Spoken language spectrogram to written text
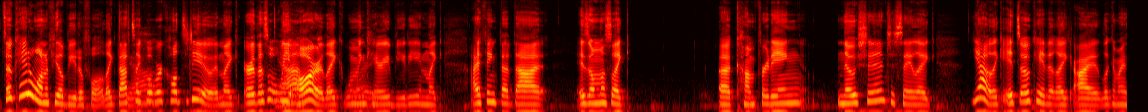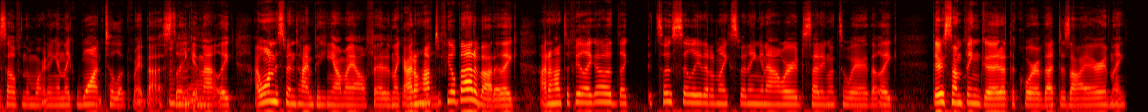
it's okay to want to feel beautiful. Like that's like what we're called to do, and like or that's what we are. Like women Right. carry beauty, and like I think that that is almost like a comforting notion to say like yeah like it's okay that like i look at myself in the morning and like want to look my best like and mm-hmm. that like i want to spend time picking out my outfit and like i don't have to mm-hmm. feel bad about it. Like i don't have to feel like oh like it's so silly that i'm like spending an hour deciding what to wear that like there's something good at the core of that desire and like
